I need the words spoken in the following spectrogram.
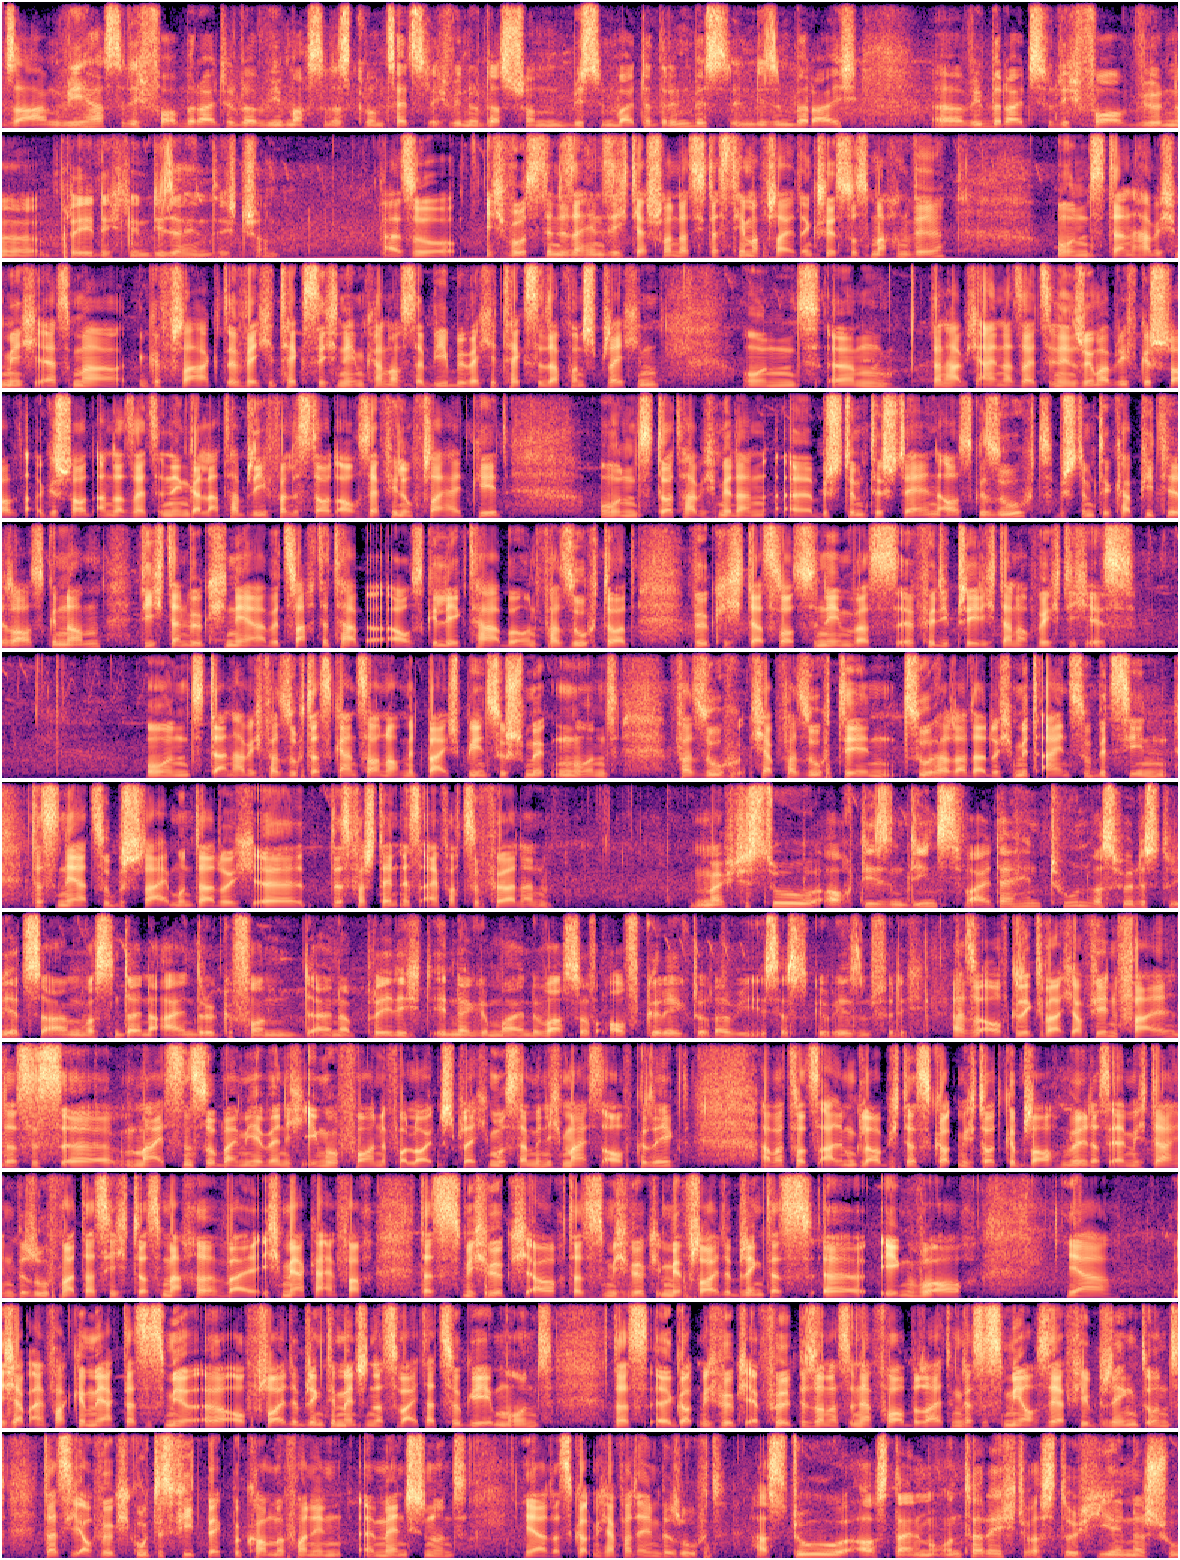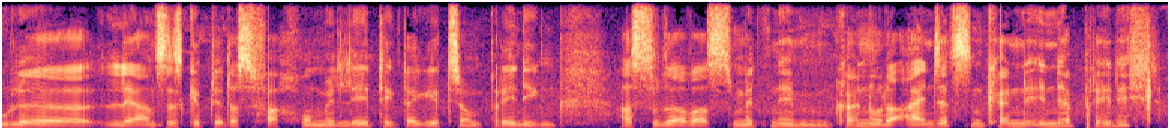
sagen, wie hast du dich vorbereitet oder wie machst du das grundsätzlich, wenn du das schon ein bisschen weiter drin bist in diesem Bereich? Äh, wie bereitest du dich vor für eine Predigt in dieser Hinsicht schon? Also ich wusste in dieser Hinsicht ja schon, dass ich das Thema Freiheit in Christus machen will. Und dann habe ich mich erstmal gefragt, welche Texte ich nehmen kann aus der Bibel, welche Texte davon sprechen. Und ähm, dann habe ich einerseits in den Römerbrief geschaut, geschaut, andererseits in den Galaterbrief, weil es dort auch sehr viel um Freiheit geht. Und dort habe ich mir dann äh, bestimmte Stellen ausgesucht, bestimmte Kapitel rausgenommen, die ich dann wirklich näher betrachtet habe, ausgelegt habe und versucht dort wirklich das rauszunehmen, was äh, für die Predigt dann auch wichtig ist. Und dann habe ich versucht, das Ganze auch noch mit Beispielen zu schmücken und versuch, ich habe versucht, den Zuhörer dadurch mit einzubeziehen, das näher zu beschreiben und dadurch äh, das Verständnis einfach zu fördern. Möchtest du auch diesen Dienst weiterhin tun? Was würdest du jetzt sagen? Was sind deine Eindrücke von deiner Predigt in der Gemeinde? Warst du aufgeregt oder wie ist es gewesen für dich? Also aufgeregt war ich auf jeden Fall. Das ist äh, meistens so bei mir, wenn ich irgendwo vorne vor Leuten sprechen muss, dann bin ich meist aufgeregt. Aber trotz allem glaube ich, dass Gott mich dort gebrauchen will, dass er mich dahin berufen hat, dass ich das mache, weil ich merke einfach, dass es mich wirklich auch, dass es mich wirklich mir Freude bringt, dass es äh, irgendwo auch ja ich habe einfach gemerkt, dass es mir äh, auch Freude bringt, den Menschen das weiterzugeben und dass äh, Gott mich wirklich erfüllt, besonders in der Vorbereitung, dass es mir auch sehr viel bringt und dass ich auch wirklich gutes Feedback bekomme von den äh, Menschen und ja, dass Gott mich einfach dahin beruft. Hast du aus deinem Unterricht, was du hier in der Schule lernst, es gibt ja das Fach Homiletik, da geht es ja um Predigen, hast du da was mitnehmen können oder einsetzen können in der Predigt?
